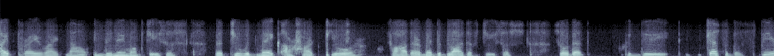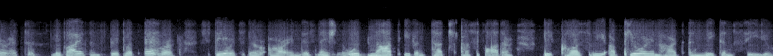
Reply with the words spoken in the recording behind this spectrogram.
I pray right now in the name of Jesus that you would make our heart pure, Father, by the blood of Jesus, so that the Jezebel spirit, Leviathan spirit, whatever spirits there are in this nation would not even touch us, Father, because we are pure in heart and we can see you.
